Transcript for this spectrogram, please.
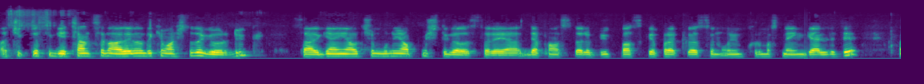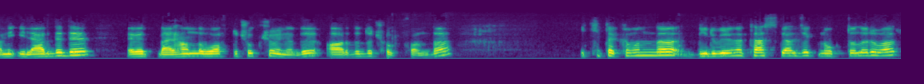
Açıkçası geçen sene arenadaki maçta da gördük. Sergen Yalçın bunu yapmıştı Galatasaray'a. Defanslara büyük baskı yaparak Galatasaray'ın oyun kurmasını engelledi. Hani ileride de evet Belhan da bu hafta çok iyi oynadı. Arda da çok formda. İki takımın da birbirine ters gelecek noktaları var.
